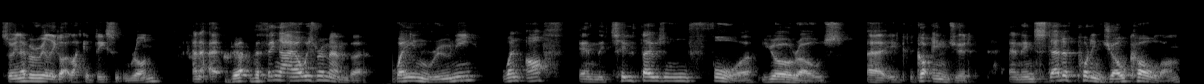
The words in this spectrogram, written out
So he never really got like a decent run. And uh, the, the thing I always remember, Wayne Rooney went off in the 2004 Euros. Uh, he got injured, and instead of putting Joe Cole on,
